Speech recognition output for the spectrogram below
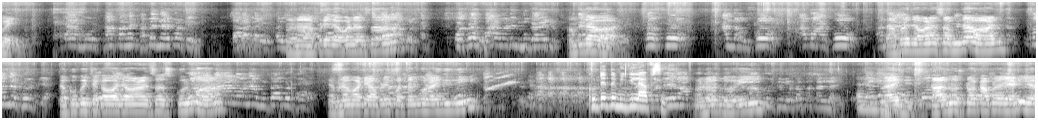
કઈ અને આપણે જવાના છે અમદાવાદ. આપણે જવાના છે અમદાવાદ. તકુભાઈ ચકાવવા જવાના છે સ્કૂલમાં. એમના માટે આપણે પતંગો લાવી દીધી. ખૂટે તો બીજી લાવશે. અને દોરી. લાવી દીધી. કાલનો સ્ટોક આપણે રેડી છે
